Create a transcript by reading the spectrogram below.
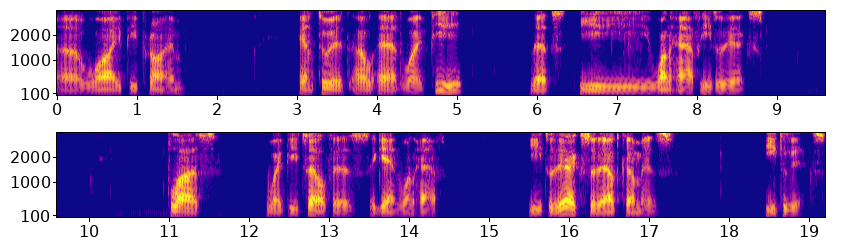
uh, yp prime, and to it I'll add yp, that's e 1 half e to the x, plus yp itself is, again, 1 half e to the x, so the outcome is e to the x.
